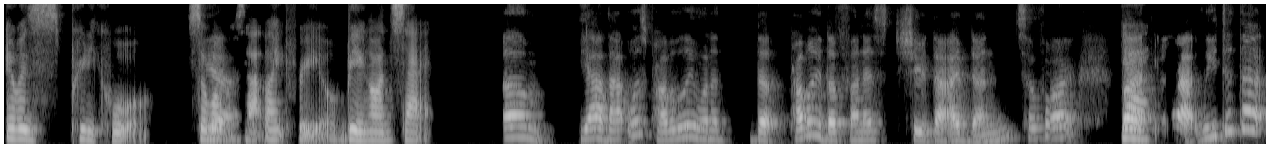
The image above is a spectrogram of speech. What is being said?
it was pretty cool so what was that like for you being on set? Um, yeah, that was probably one of the probably the funnest shoot that I've done so far. Yeah. But yeah, we did that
